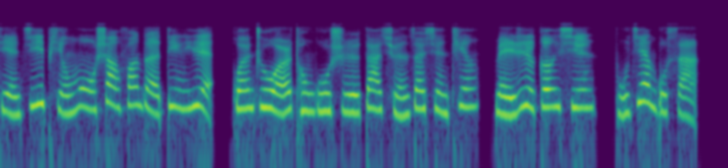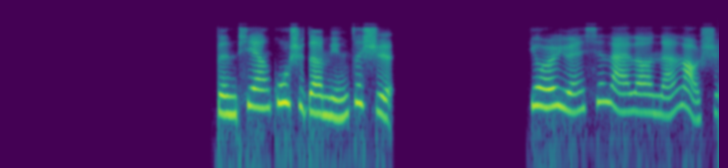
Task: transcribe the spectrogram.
点击屏幕上方的订阅，关注儿童故事大全在线听，每日更新，不见不散。本片故事的名字是《幼儿园新来了男老师》。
